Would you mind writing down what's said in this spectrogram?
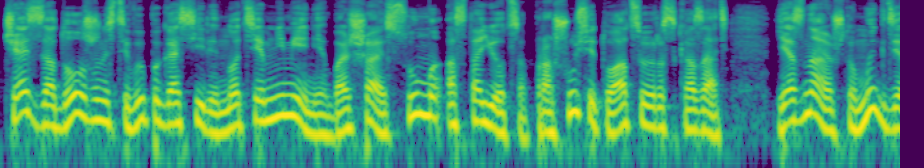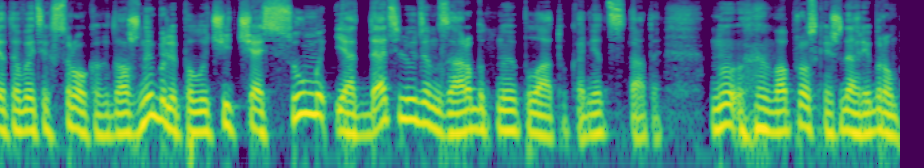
Часть задолженности вы погасили, но тем не менее большая сумма остается. Прошу ситуацию рассказать. Я знаю, что мы где-то в этих сроках должны были получить часть суммы и отдать людям заработную плату. Конец цитаты. Ну, вопрос, конечно, да, ребром.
